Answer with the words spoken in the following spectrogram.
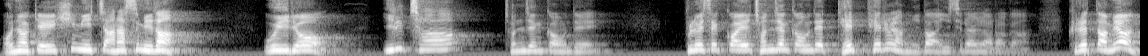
언약계에 힘이 있지 않았습니다. 오히려 1차 전쟁 가운데 블레셋과의 전쟁 가운데 대패를 합니다. 이스라엘 나라가. 그랬다면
